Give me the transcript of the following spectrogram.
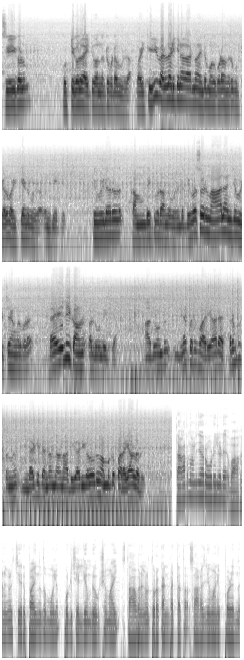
സ്ത്രീകളും കുട്ടികളുമായിട്ട് വന്നിട്ട് ഇവിടെ വീഴുക. വഴിക്ക് ഈ വെള്ളമടിക്കുന്ന കാരണം അതിന്റെ മുകളിൽ കൂടെ വന്നിട്ട് കുട്ടികൾ വഴിക്കേണ്ടി വീഴുക വണ്ടിയായിട്ട് ടു വീലറുകൾ കംപ്ലീറ്റ് ഇവിടെ വന്ന് വീഴുന്നുണ്ട്. ദിവസം ഒരു നാലഞ്ച് വീഴ്ച ഞങ്ങൾ ഇവിടെ ഡെയിലി കണ്ടുകൊണ്ടിരിക്കുക. അതുകൊണ്ട് ഇതിനൊക്കെ ഒരു പരിഹാരം എത്രയും പെട്ടെന്ന് ഉണ്ടാക്കി തന്നെ എന്നാണ് അധികാരികളോട് നമുക്ക് പറയാനുള്ളത്. തകർന്നടിഞ്ഞ റോഡിലൂടെ വാഹനങ്ങൾ ചെറുപ്പായുന്നത് മൂലം പൊടിശല്യം രൂക്ഷമായി. സ്ഥാപനങ്ങൾ തുറക്കാൻ പറ്റാത്ത സാഹചര്യമാണ് ഇപ്പോഴെന്ന്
